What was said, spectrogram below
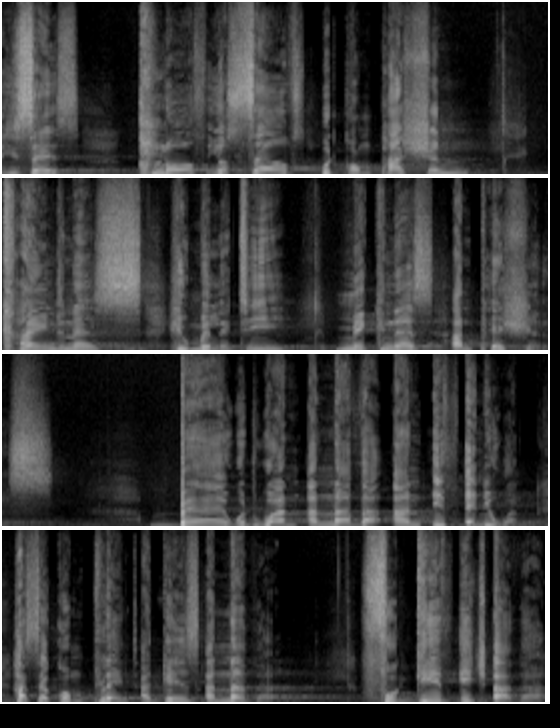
he says, clothe yourselves with compassion, kindness, humility, meekness, and patience. Bear with one another, and if anyone has a complaint against another, forgive each other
